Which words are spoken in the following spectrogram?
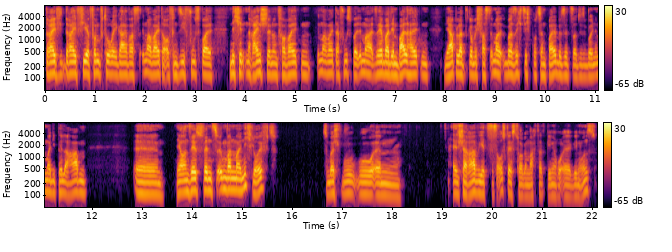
Drei, drei, vier, fünf Tore, egal was, immer weiter offensiv Fußball, nicht hinten reinstellen und verwalten, immer weiter Fußball, immer selber den Ball halten. Neapel hat, glaube ich, fast immer über 60 Prozent Ballbesitz, also sie wollen immer die Pille haben. Äh, ja, und selbst wenn es irgendwann mal nicht läuft, zum Beispiel, wo, wo ähm, El Sharawi jetzt das Ausgleichstor gemacht hat gegen, äh, gegen uns,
